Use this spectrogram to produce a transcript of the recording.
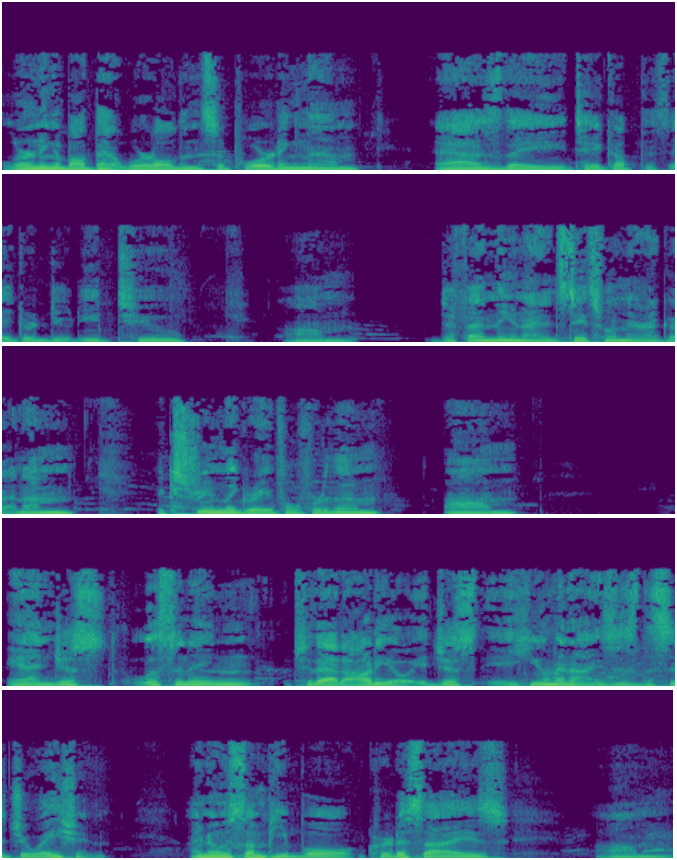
learning about that world and supporting them as they take up the sacred duty to um, defend the United States of America. And I'm extremely grateful for them. Um, and just listening to that audio, it just it humanizes the situation. I know some people criticize um,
